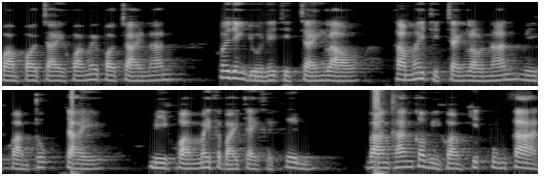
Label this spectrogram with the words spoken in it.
ความพอใจความไม่พอใจนั้น ก็ยังอยู่ในจิตใจของเราทำให้จิตใจเรานั้นมีความทุกข์ใจ มีความไม่สบายใจเกิดขึ้น บางครั้งก็มีความคิดฟุ้งซ่าน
